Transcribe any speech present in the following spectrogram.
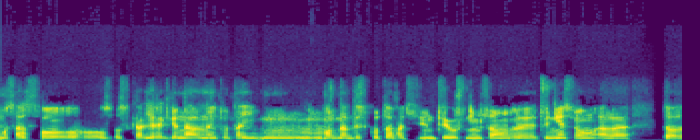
mocarstwo o, o skali regionalnej. Tutaj mm, można dyskutować, czy już nim są, e, czy nie są, ale to,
